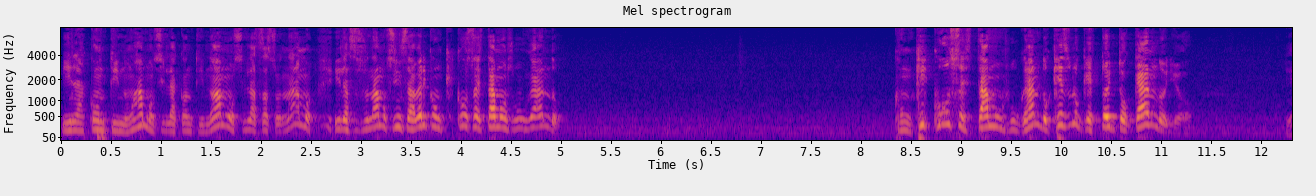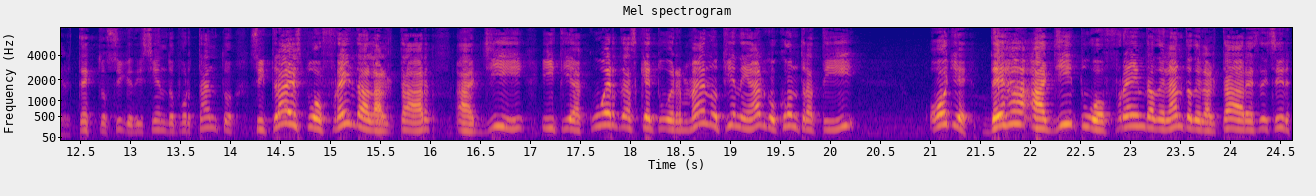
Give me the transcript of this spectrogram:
y la continuamos y la continuamos y la sazonamos y la sazonamos sin saber con qué cosa estamos jugando. ¿Con qué cosa estamos jugando? ¿Qué es lo que estoy tocando yo? Y el texto sigue diciendo, por tanto, si traes tu ofrenda al altar allí y te acuerdas que tu hermano tiene algo contra ti, Oye, deja allí tu ofrenda delante del altar. Es decir,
